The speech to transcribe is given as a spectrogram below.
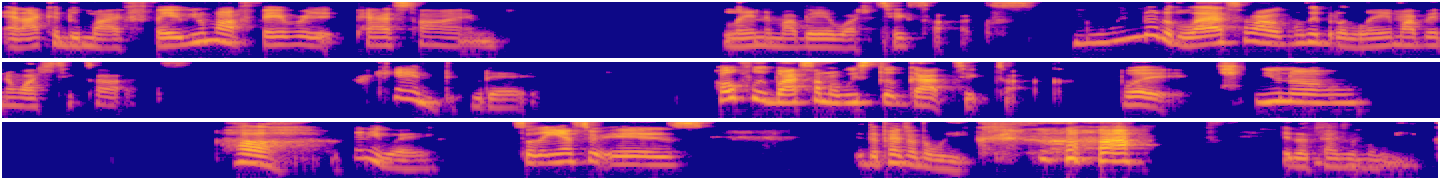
And I can do my favorite, you know, my favorite pastime? Laying in my bed watching TikToks. You know, the last time I was able to lay in my bed and watch TikToks? I can't do that. Hopefully by summer we still got TikTok. But, you know, huh. anyway, so the answer is it depends on the week. it depends on the week.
